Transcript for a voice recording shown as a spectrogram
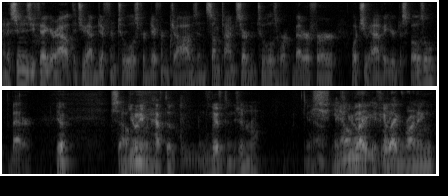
And as soon as you figure out that you have different tools for different jobs, and sometimes certain tools work better for what you have at your disposal, better. Yeah. So You don't even have to lift in general. You know, You if know, you man, like, if you like- like running,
